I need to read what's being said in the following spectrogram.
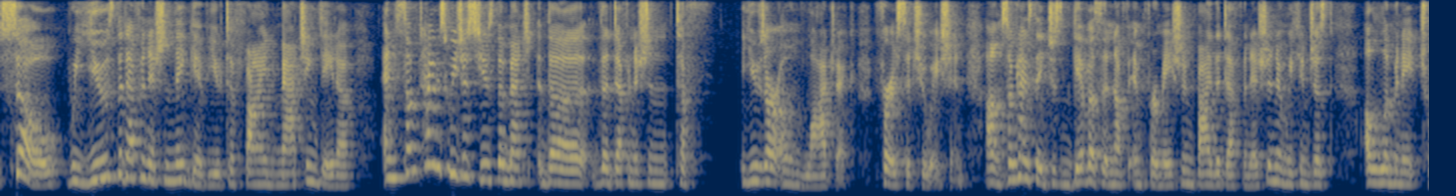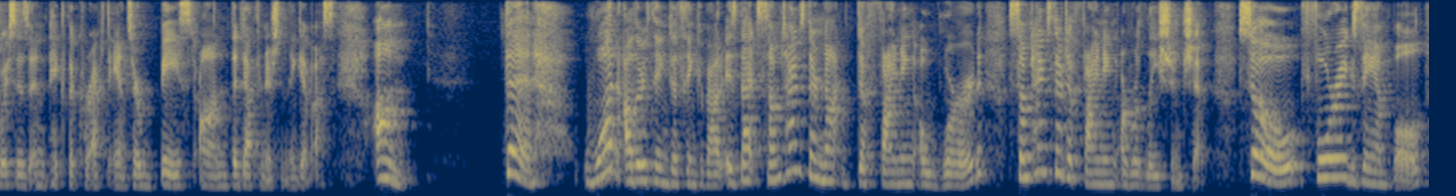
so we use the definition they give you to find matching data, and sometimes we just use the match the the definition to use our own logic for a situation. Um, sometimes they just give us enough information by the definition, and we can just eliminate choices and pick the correct answer based on the definition they give us. Um, then one other thing to think about is that sometimes they're not defining a word, sometimes they're defining a relationship. So, for example,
